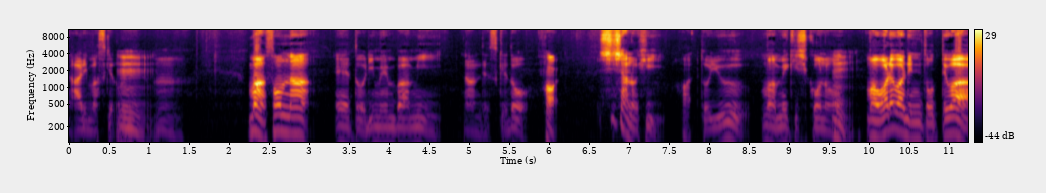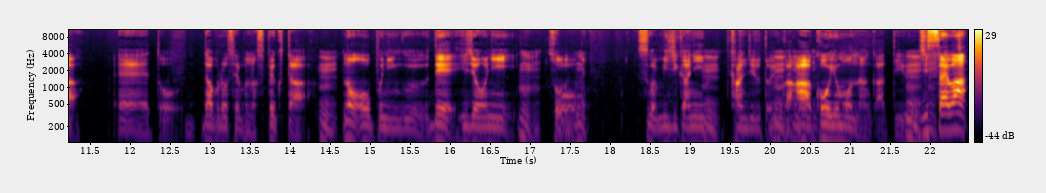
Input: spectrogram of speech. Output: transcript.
ありますけど、うん。まあ、そんな、えっ、と、リメンバーミーなんですけど、はい。死者の日はいという、まあ、メキシコの、うんまあ、我々にとっては、えっ、と、007のスペクターうん。のオープニングで非常に、うん。そうね。すごい身近に感じるというか、うんああ、こういうもんなんかっていう、うんうん。実際は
